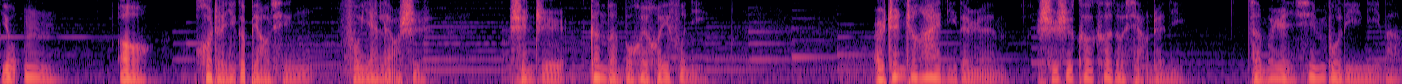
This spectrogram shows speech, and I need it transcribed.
用嗯。哦，或者一个表情敷衍了事，甚至根本不会回复你。而真正爱你的人，时时刻刻都想着你，怎么忍心不理你呢？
